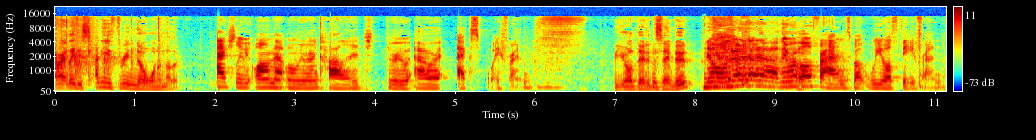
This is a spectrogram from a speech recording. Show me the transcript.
All right, ladies, how do you three know one another? Actually, we all met when we were in college through our ex-boyfriends. Well, You all dated the same dude? No, no, no, no. They were all friends, but we all stayed friends.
